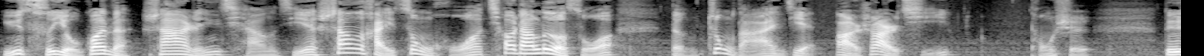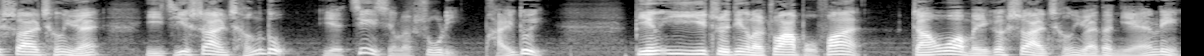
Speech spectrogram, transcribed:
与此有关的杀人、抢劫、伤害、纵火、敲诈勒索等重大案件二十二起，同时对涉案成员以及涉案程度。也进行了梳理排队，并一一制定了抓捕方案，掌握每个涉案成员的年龄、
